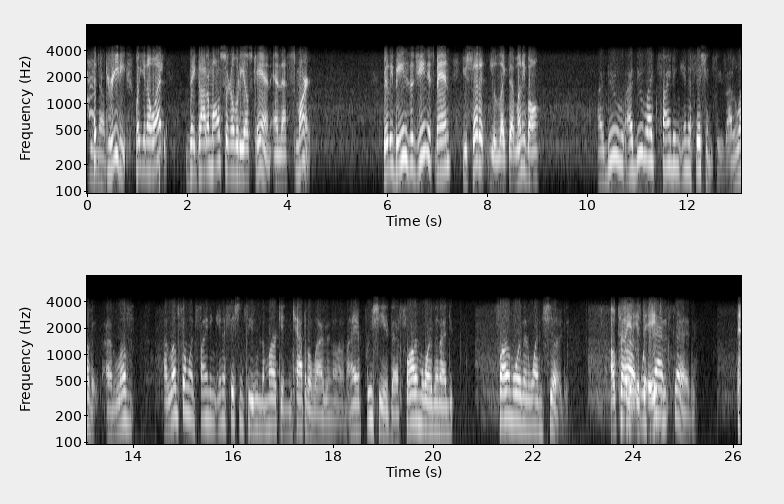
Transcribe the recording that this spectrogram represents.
it's up. greedy, but you know what? They got them all so nobody else can, and that's smart. Billy Beane's a genius, man. You said it. You like that money ball. I do I do like finding inefficiencies. I love it. I love I love someone finding inefficiencies in the market and capitalizing on them. I appreciate that far more than I do, far more than one should. I'll tell Uh, you, if with the that A's said,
